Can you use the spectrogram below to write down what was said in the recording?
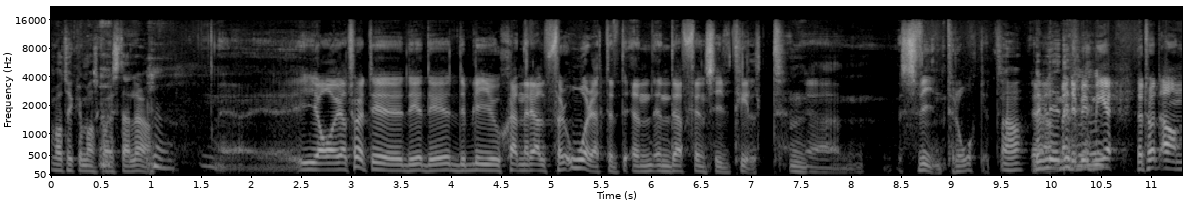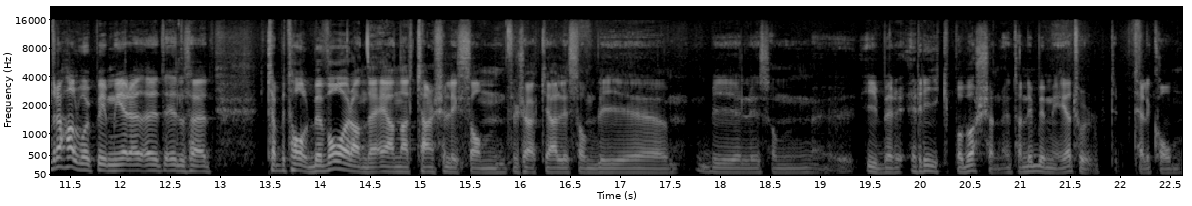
Vad tycker man ska ha istället? Då? Eh, ja, jag tror att det, det, det, det blir ju generellt för året en, en defensiv tilt. Mm. Ehm, svintråkigt. Ja, det blir, Men det blir mer, jag tror att andra halvåret blir mer ett, ett, ett kapitalbevarande än att kanske liksom försöka liksom bli, eh, bli liksom überrik på börsen. Utan det blir mer, jag tror, typ telekom.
